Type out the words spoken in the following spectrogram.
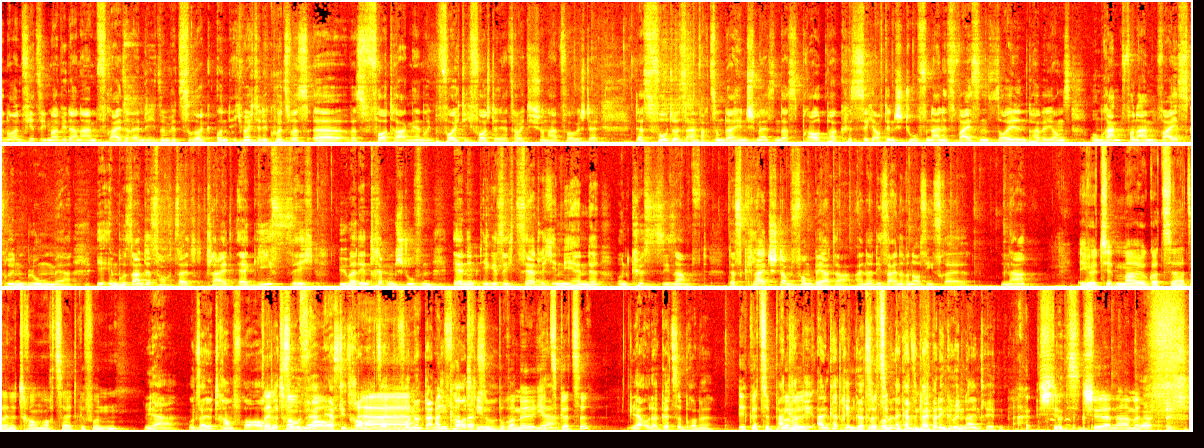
Folge 49 mal wieder an einem Freitag. Endlich sind wir zurück. Und ich möchte dir kurz was, äh, was vortragen, Hendrik, bevor ich dich vorstelle. Jetzt habe ich dich schon halb vorgestellt. Das Foto ist einfach zum Dahinschmelzen. Das Brautpaar küsst sich auf den Stufen eines weißen Säulenpavillons, umrankt von einem weiß-grünen Blumenmeer. Ihr imposantes Hochzeitskleid ergießt sich über den Treppenstufen. Er nimmt ihr Gesicht zärtlich in die Hände und küsst sie sanft. Das Kleid stammt von Bertha, einer Designerin aus Israel. Na? Ich würde tippen, Mario Götze hat seine Traumhochzeit gefunden. Ja, und seine Traumfrau auch Seine dazu, Traumfrau. ne? Erst die Traumhochzeit Äh, gefunden und dann die Frau Ann-Kathrin dazu. Brömmel, jetzt Ja. Götze. Ja, oder Götze Brömmel. Götze Brömmel. Ann-Kathrin Götze Götze Brömmel, dann kannst du gleich bei den Grünen eintreten. Stimmt, ist ein schöner Name.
